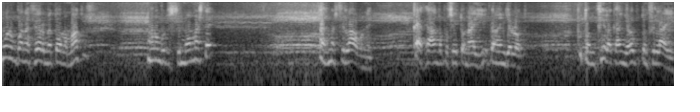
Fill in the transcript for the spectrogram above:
Μόνο που αναφέρουμε το όνομά τους, μόνο που τους θυμόμαστε, ας μας φυλάγουνε. Κάθε άνθρωπος έχει τον, Άγιο, τον αγγελό του. Που τον φύλακα αγγελό που τον φυλάει.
